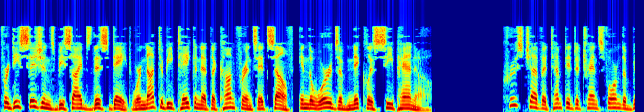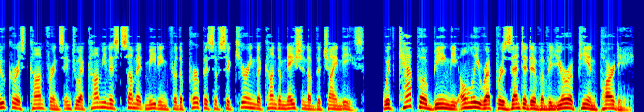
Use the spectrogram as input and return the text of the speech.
For decisions besides this date were not to be taken at the conference itself, in the words of Nicholas C. Pano. Khrushchev attempted to transform the Bucharest Conference into a communist summit meeting for the purpose of securing the condemnation of the Chinese with Kapo being the only representative of a European party.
